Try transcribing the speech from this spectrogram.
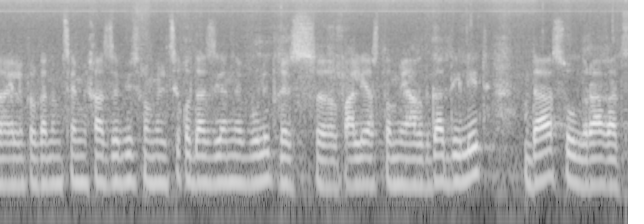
ელექტროგადამცემი ხაზების, რომელიც იყო დაზიანებული, დღეს პალიასტომი აღდგა დილით და სულ რაღაც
